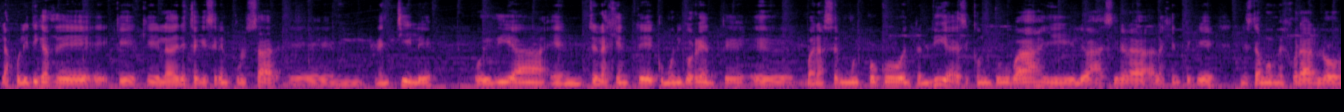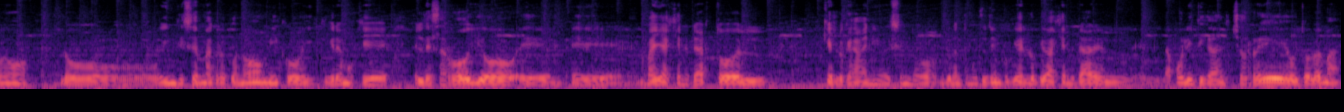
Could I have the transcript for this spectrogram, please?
las políticas de, que, la derecha quisiera impulsar eh, en Chile hoy día entre la gente común y corriente eh, van a ser muy poco entendidas. Es decir, cuando tú vas y le vas a decir a la, gente que necesitamos mejorar los, los índices macroeconómicos y que queremos que el desarrollo eh, eh, vaya a generar todo el que es lo que ha venido diciendo durante mucho tiempo, que es lo que va a generar el- la política del chorreo y todo lo demás.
